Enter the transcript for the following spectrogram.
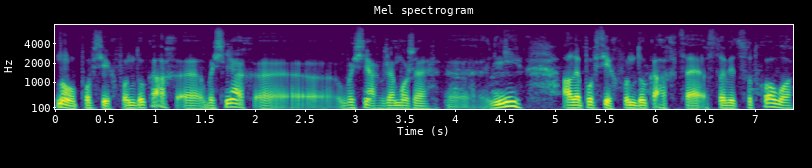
ну по всіх фундуках, вишнях. Вишнях вже може ні, але по всіх фундуках це 100%.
